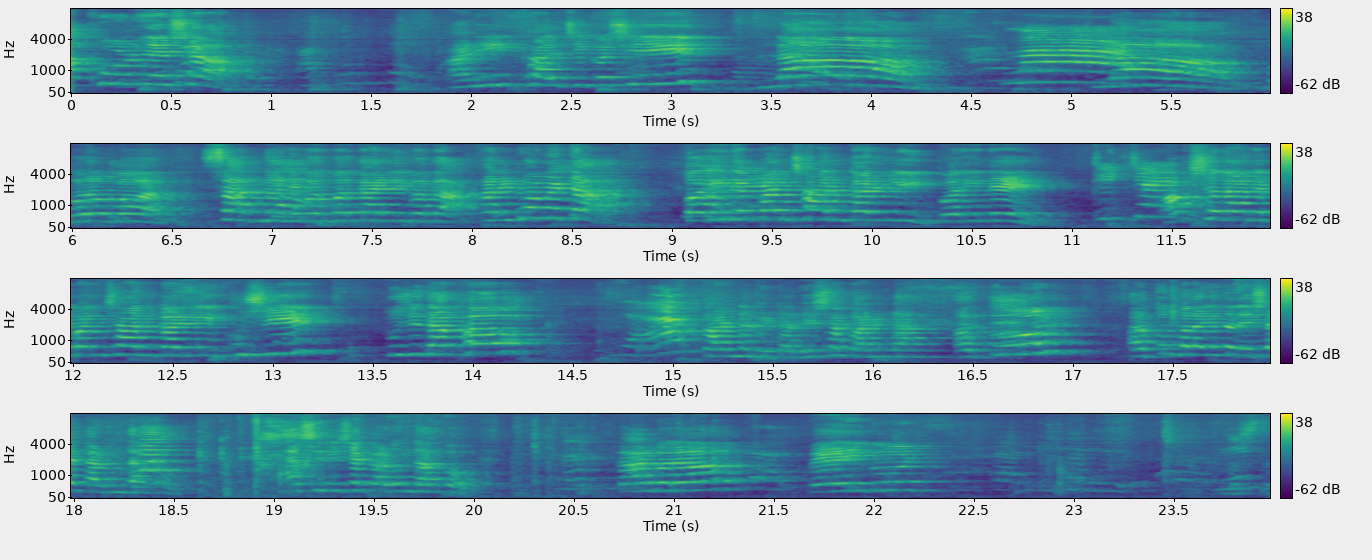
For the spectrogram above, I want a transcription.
आखूड रेषा. आणि खालची कशी? लांब. लांब. बरोबर. साधनाने बरोबर काढली बघा. खाली ठेव बेटा. परीने पण छान काढली परीने. अक्षराने पण छान काढली. खुशी? तुझी दाखव. काढ ना बेटा रेषा काढ ना. अतुल? आतून मला इथं रेषा काढून दाखव. अशी रेषा काढून दाखव. काढ बरं. व्हेरी गुड मस्त.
